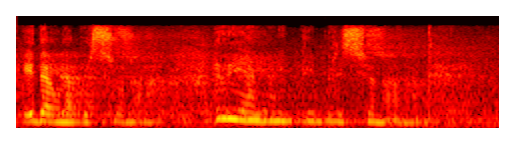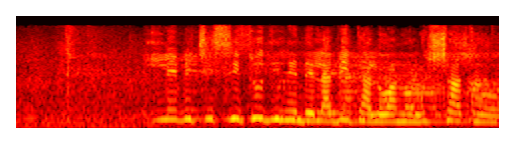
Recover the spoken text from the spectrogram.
ed è una persona realmente impressionante. Le vicissitudini della vita lo hanno lasciato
